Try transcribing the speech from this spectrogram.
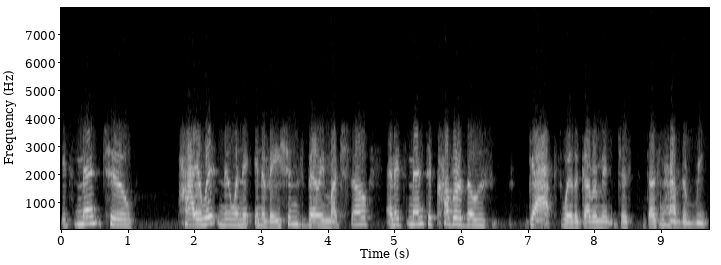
It's meant to pilot new innovations, very much so, and it's meant to cover those gaps where the government just doesn't have the reach.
